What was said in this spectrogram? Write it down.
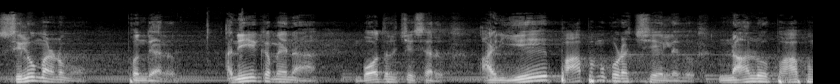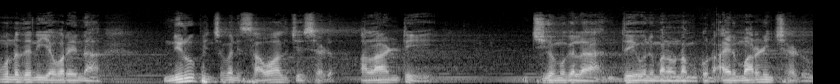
శిలువ మరణము పొందారు. అనేకమైన బోధలు చేశారు. ఆయన ఏ పాపము కూడా చేయలేదు. నాలో పాపం ఉన్నదని ఎవరైనా నిరూపించమని సవాల్ చేశాడు. అలాంటి జీవముగల దేవుని మనం నమ్ముకున్నాం. ఆయన మరణించాడు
